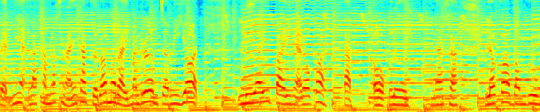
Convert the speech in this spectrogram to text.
แบบนี้ยเราทำลักษณะที่ถ้าเกิดว่าเมื่อไหร่มันเริ่มจะมียอดเลื้อยไปเนี่ยเราก็ตัดออกเลยนะคะ แล้วก็บำรุง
